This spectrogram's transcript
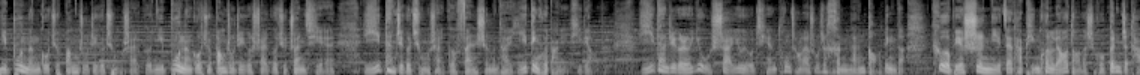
你不能够去帮助这个穷帅哥，你不能够去帮助这个帅哥去赚钱。一旦这个穷帅哥翻身了，他一定会把你踢掉的。一旦这个人又帅又有钱，通常来说是很难搞定的。特别是你在他贫困潦倒的时候跟着他，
